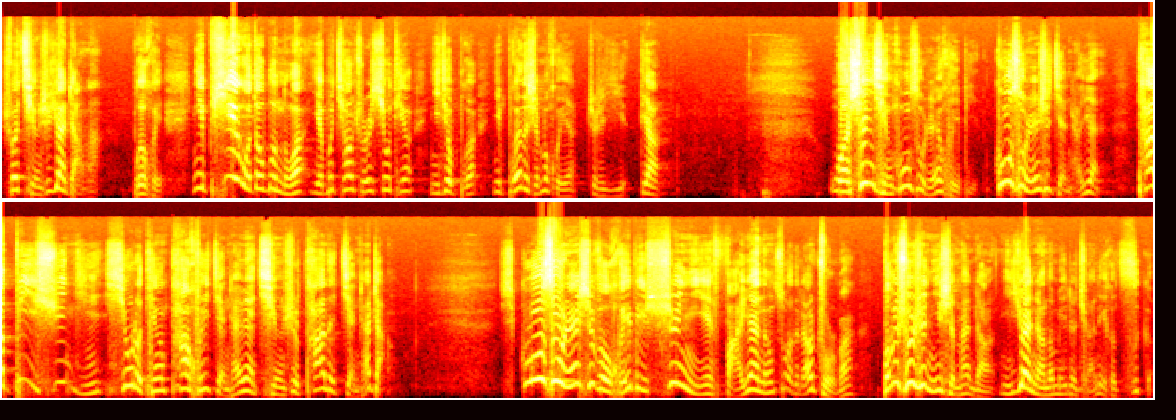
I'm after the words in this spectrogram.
说请示院长了。驳回，你屁股都不挪也不敲锤休庭，你就驳，你驳的什么回啊？这是一。第二。我申请公诉人回避，公诉人是检察院，他必须你休了庭，他回检察院请示他的检察长。公诉人是否回避，是你法院能做得了主吗？甭说是你审判长，你院长都没这权利和资格，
